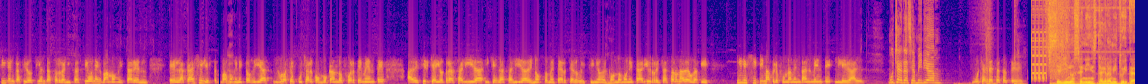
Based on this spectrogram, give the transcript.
100, casi 200 organizaciones vamos a estar en, en la calle y vamos en estos días, nos vas a escuchar convocando fuertemente a decir que hay otra salida y que es la salida de no someterse a los designios del Fondo Monetario y rechazar una deuda que es ilegítima pero fundamentalmente ilegal. Muchas gracias, Miriam. Muchas gracias a ustedes. Seguimos en Instagram y Twitter.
